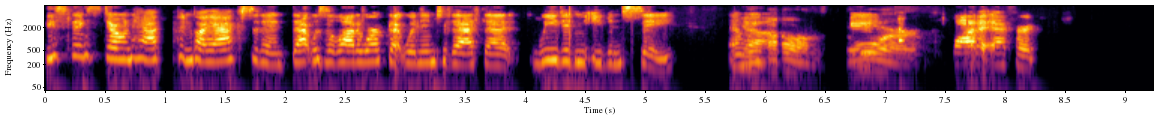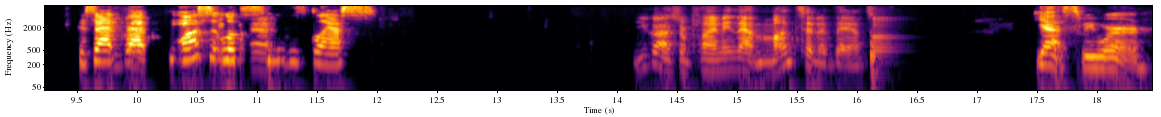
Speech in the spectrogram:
these things don't happen by accident. That was a lot of work that went into that that we didn't even see, and we Yeah. Oh, I'm sure. a lot of effort. Because that, that to us it looks smooth as glass. You guys were planning that months in advance. Yes, we were.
